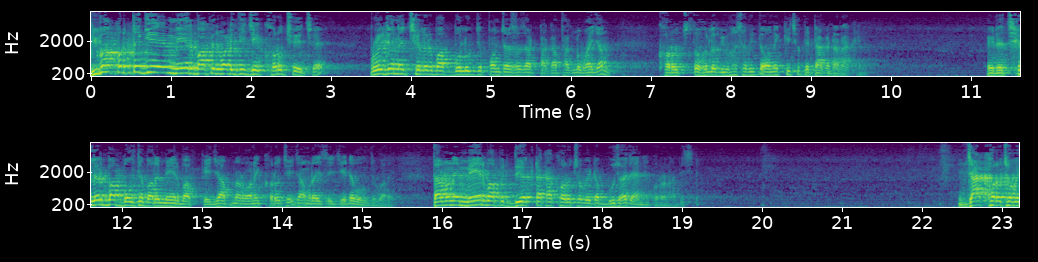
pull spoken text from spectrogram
বিবাহ করতে গিয়ে মেয়ের বাপের বাড়িতে যে খরচ হয়েছে, প্রয়োজনে ছেলের বাপ বলুক যে পঞ্চাশ হাজার টাকা থাকল ভাইজান, খরচ তো হলো বিবাহ সাদিতে অনেক কিছুতে টাকাটা রাখেন। এটা ছেলের বাপ বলতে পারে মেয়ের বাপকে যে আপনার অনেক খরচ হয়েছে, আমরা এসেছি এটা বলতে পারে। তার মানে মেয়ের বাপের দু এক টাকা খরচ হবে, এটা বোঝা যায় না করোনা দিছে যা খরচ হবে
